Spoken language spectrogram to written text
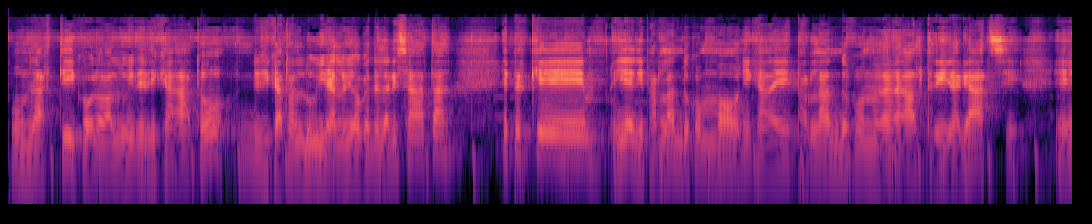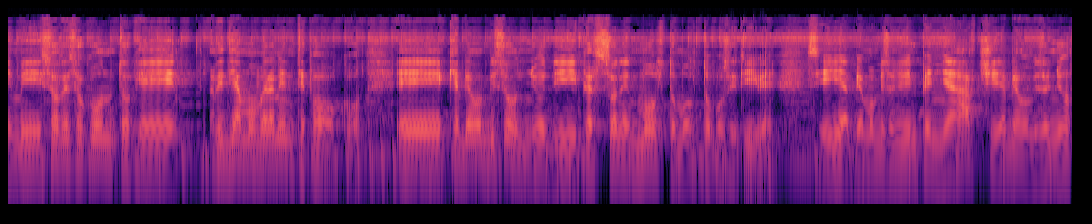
un articolo a lui dedicato, dedicato a lui e allo yoga della risata e perché ieri parlando con Monica e parlando con altri ragazzi eh, mi sono reso conto che ridiamo veramente poco e che abbiamo bisogno di persone molto molto positive. Sì, abbiamo bisogno di impegnarci, abbiamo bisogno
